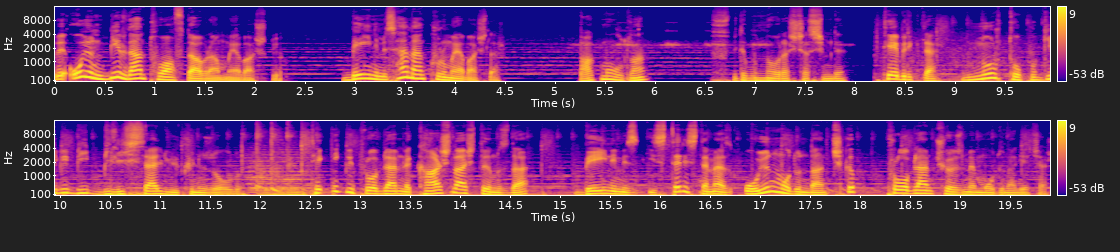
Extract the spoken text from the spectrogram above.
ve oyun birden tuhaf davranmaya başlıyor. Beynimiz hemen kurmaya başlar. Bug mı oldu lan? Üf, bir de bununla uğraşacağız şimdi. Tebrikler. Nur topu gibi bir bilişsel yükünüz oldu. Teknik bir problemle karşılaştığımızda beynimiz ister istemez oyun modundan çıkıp problem çözme moduna geçer.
